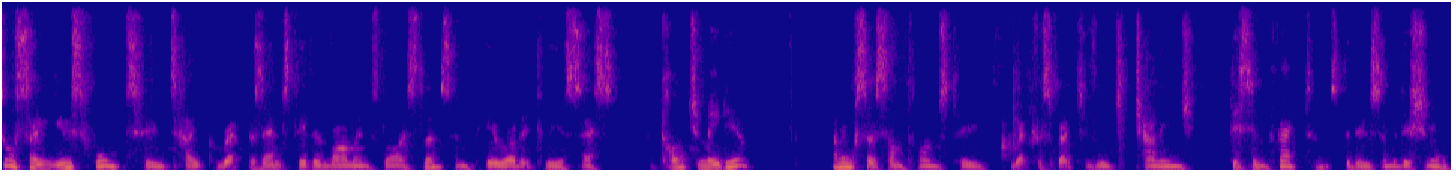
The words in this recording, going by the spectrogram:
It's also useful to take representative environmental isolates and periodically assess the culture media, and also sometimes to retrospectively challenge disinfectants to do some additional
